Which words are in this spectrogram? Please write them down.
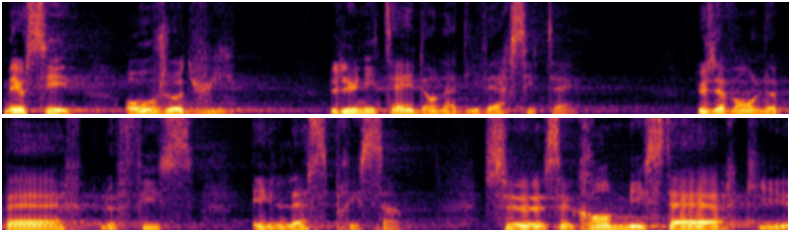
Mais aussi, aujourd'hui, l'unité dans la diversité. Nous avons le Père, le Fils et l'Esprit Saint. Ce, grand mystère qui,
